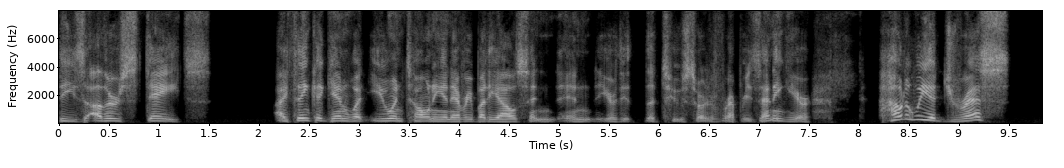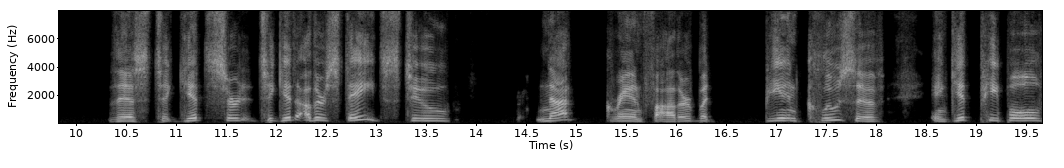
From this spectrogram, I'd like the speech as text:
these other states? I think again, what you and Tony and everybody else, and and you're the, the two sort of representing here. How do we address this to get certain to get other states to not grandfather, but be inclusive and get people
